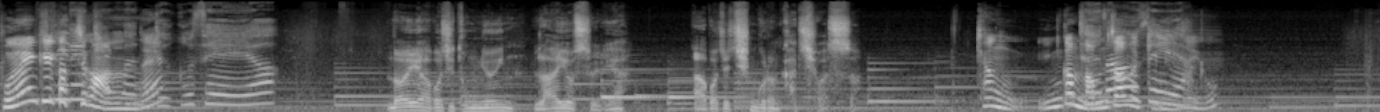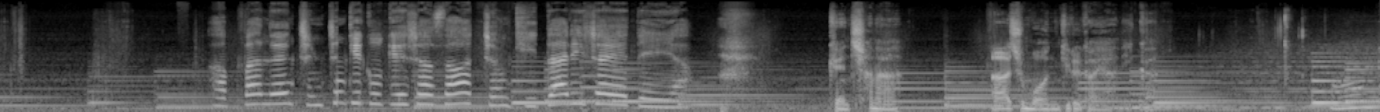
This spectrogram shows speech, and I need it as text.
고양이 같지가 않은데? 누구세요? 너희 아버지 동료인 라이오슬리야. 아버지 친구랑 같이 왔어. 그냥 인간 남자 들어오세요. 느낌인데 이거? 아빠는 짐 챙기고 계셔서 좀 기다리셔야 돼요. 괜찮아. 아주 먼 길을 가야 하니까. 어.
